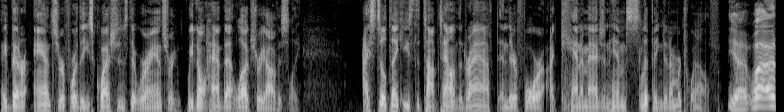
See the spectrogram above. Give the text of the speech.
a better answer for these questions that we're answering. We don't have that luxury, obviously. I still think he's the top talent in the draft, and therefore I can't imagine him slipping to number twelve. Yeah, well,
